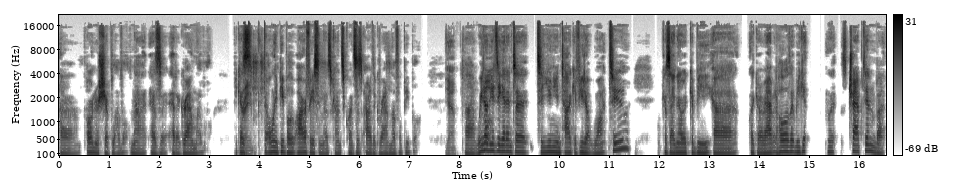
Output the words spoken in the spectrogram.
uh, ownership level, not as a at a ground level, because Right. the only people who are facing those consequences are the ground level people. Yeah. Uh, we don't Well- need to get into to union talk if you don't want to, because I know it could be uh, like a rabbit hole that we get uh, trapped in. But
